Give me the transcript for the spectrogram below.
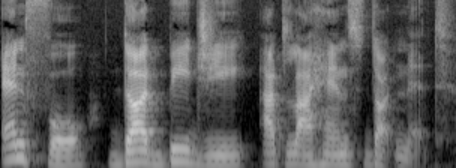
info.bg at lahens.net.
